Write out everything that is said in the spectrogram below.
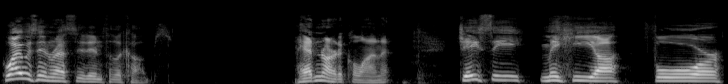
who I was interested in for the Cubs. Had an article on it. J.C. Mejia for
